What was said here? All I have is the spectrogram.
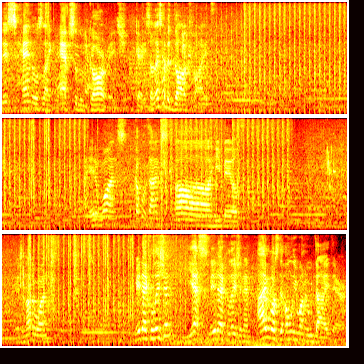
This handles like absolute garbage. Okay, so let's have a dogfight. I hit him once, a couple of times. Oh, he bailed. Here's another one. Mid-air collision? Yes, mid-air collision, and I was the only one who died there.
